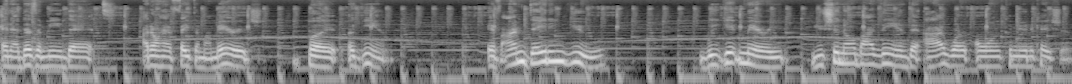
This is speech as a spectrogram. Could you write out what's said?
And that doesn't mean that I don't have faith in my marriage. But again, if I'm dating you, we get married, you should know by then that I work on communication.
